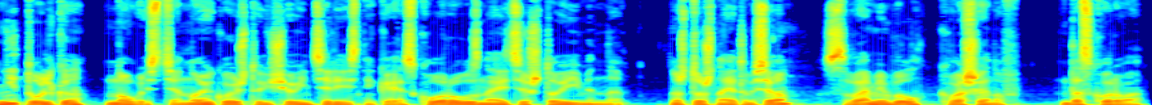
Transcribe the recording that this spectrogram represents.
не только новости, но и кое-что еще интересненькое. Скоро узнаете, что именно. Ну что ж, на этом все. С вами был Квашенов. До скорого.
